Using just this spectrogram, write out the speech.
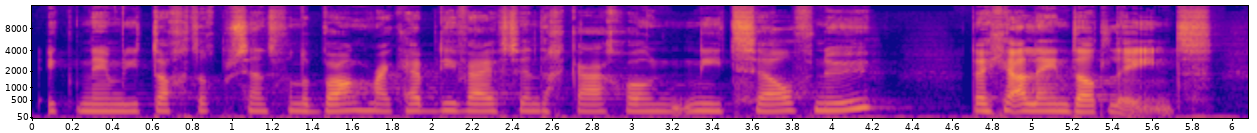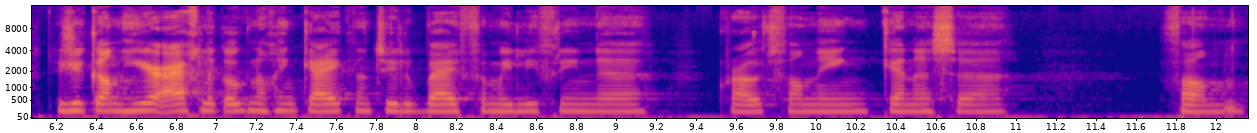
ik neem die 80% van de bank, maar ik heb die 25k gewoon niet zelf nu. Dat je alleen dat leent. Dus je kan hier eigenlijk ook nog in kijken natuurlijk bij familie, vrienden, crowdfunding, kennissen. Van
